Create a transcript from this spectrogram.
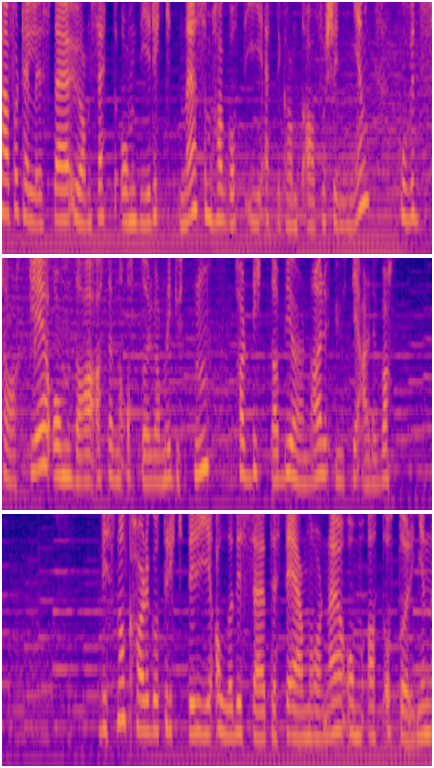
Her fortelles det uansett om de ryktene som har gått i etterkant av forsvinningen, hovedsakelig om da at denne åtte år gamle gutten har dytta Bjørnar ut i elva. Visstnok har det gått rykter i alle disse 31 årene om at åtteåringen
